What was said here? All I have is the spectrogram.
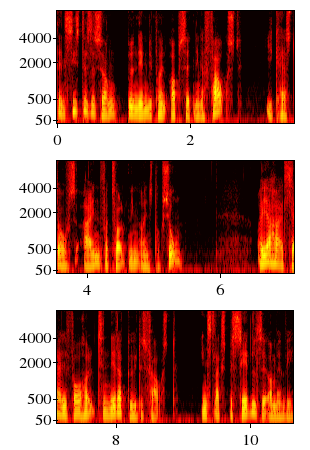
Den sidste sæson bød nemlig på en opsætning af Faust i Kastorfs egen fortolkning og instruktion. Og jeg har et særligt forhold til netop Goethes Faust. En slags besættelse, om man vil.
